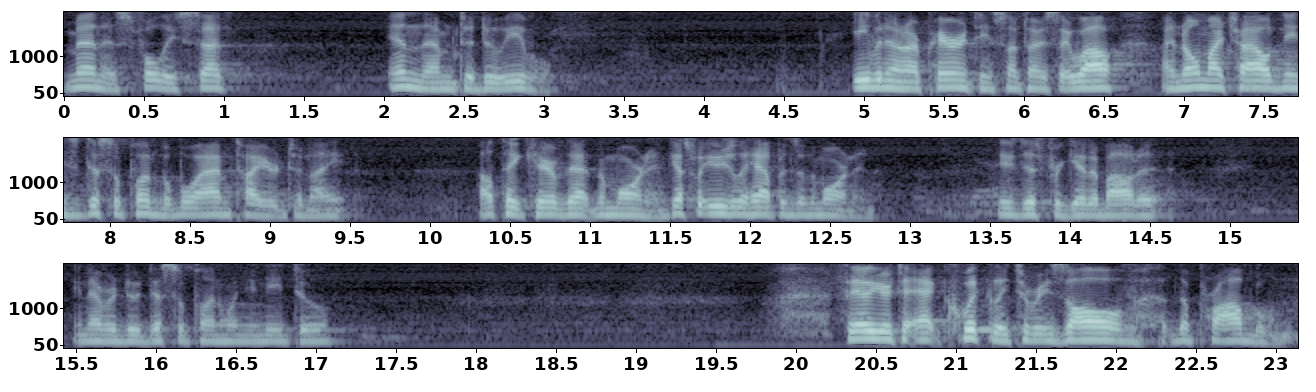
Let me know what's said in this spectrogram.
men is fully set in them to do evil. Even in our parenting, sometimes we say, Well, I know my child needs discipline, but boy, I'm tired tonight. I'll take care of that in the morning. Guess what usually happens in the morning? You just forget about it. You never do discipline when you need to failure to act quickly to resolve the problem.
